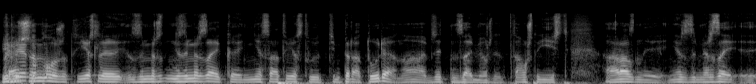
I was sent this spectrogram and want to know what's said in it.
Или Конечно, это- может. Если замерз- незамерзайка не соответствует температуре, она обязательно замерзнет. Потому что есть а, разные незамерзай... э,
